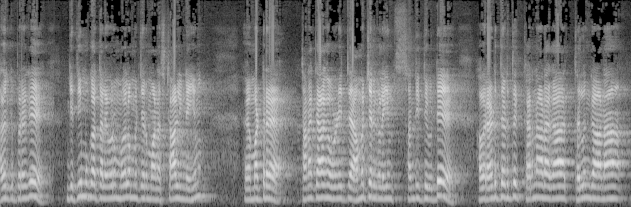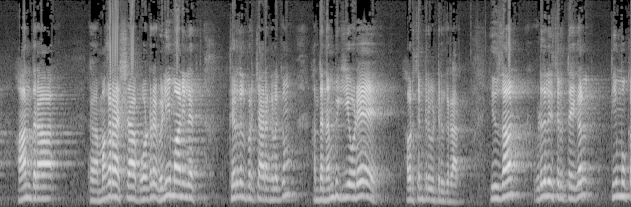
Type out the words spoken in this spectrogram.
அதற்கு பிறகு இங்கே திமுக தலைவரும் முதலமைச்சருமான ஸ்டாலினையும் மற்ற தனக்காக உழைத்த அமைச்சர்களையும் சந்தித்துவிட்டு அவர் அடுத்தடுத்து கர்நாடகா தெலுங்கானா ஆந்திரா மகாராஷ்டிரா போன்ற வெளிமாநில தேர்தல் பிரச்சாரங்களுக்கும் அந்த நம்பிக்கையோடே அவர் சென்று விட்டிருக்கிறார். இதுதான் விடுதலை சிறுத்தைகள் திமுக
